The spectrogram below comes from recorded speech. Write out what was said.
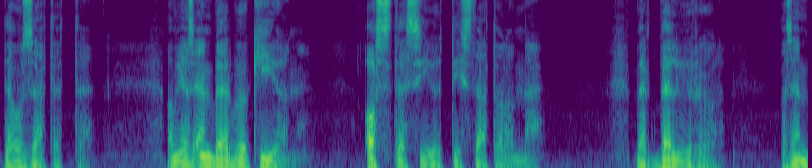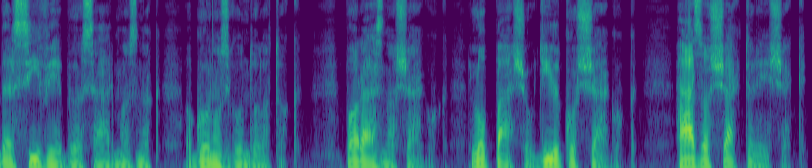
De hozzátette, ami az emberből kijön, azt teszi őt tisztátalanná. Mert belülről, az ember szívéből származnak a gonosz gondolatok, paráznaságok, lopások, gyilkosságok, házasságtörések,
